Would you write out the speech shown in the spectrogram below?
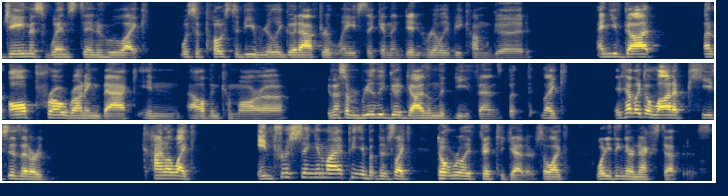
Jameis Winston, who like was supposed to be really good after LASIK and then didn't really become good. And you've got an all pro running back in Alvin Kamara. You've got some really good guys on the defense, but like they have like a lot of pieces that are kind of like interesting in my opinion, but they're just like don't really fit together. So like what do you think their next step is?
